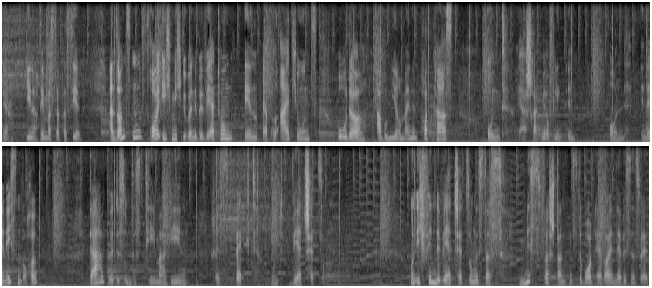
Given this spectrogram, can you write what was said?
Ja, je nachdem, was da passiert. Ansonsten freue ich mich über eine Bewertung in Apple iTunes oder abonniere meinen Podcast und ja, schreib mir auf LinkedIn. Und in der nächsten Woche, da wird es um das Thema gehen Respekt und Wertschätzung. Und ich finde, Wertschätzung ist das missverstandenste Wort ever in der Businesswelt.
